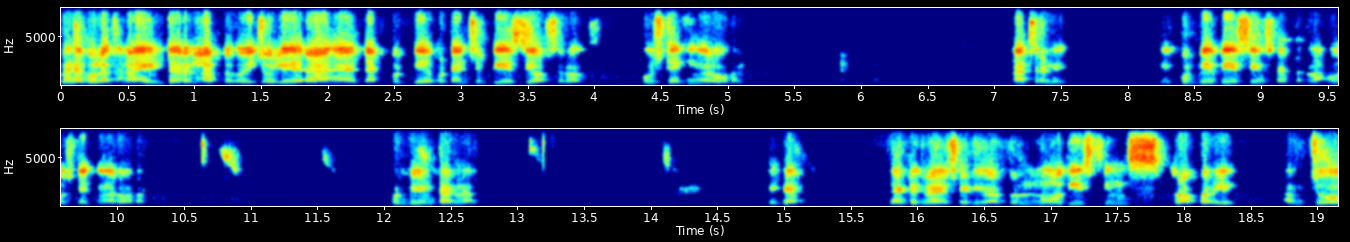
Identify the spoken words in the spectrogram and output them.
मैंने बोला था ना इंटरनल आपका कोई जो ले रहा है that could be a potential PSC officer also who is taking your oral naturally. He could be a psc inspector, no? Who is taking your oral? Could be internal. ठीक है? That is why i said you have to know these things properly. अब जो,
